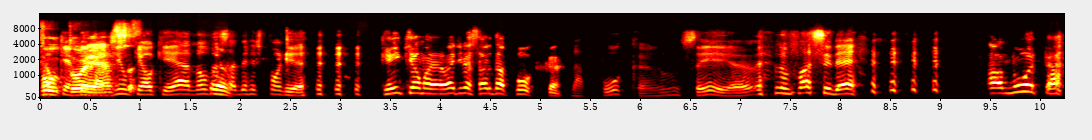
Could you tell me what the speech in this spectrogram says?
Voltou é essa. Que é o que é, não vou é. saber responder. Quem que é o maior adversário da Poca? Da Poca? Não sei, eu não faço ideia. A multa.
